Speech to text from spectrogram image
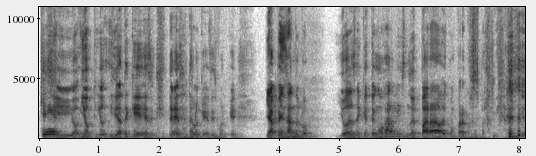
Que Sí, yo, yo, yo- y fíjate que es interesante lo que decís porque ya pensándolo, yo desde que tengo Harleys no he parado de comprar cosas para mi Harley.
